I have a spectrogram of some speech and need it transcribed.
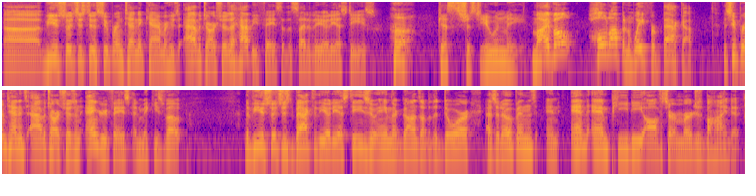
Uh, view switches to a superintendent camera whose avatar shows a happy face at the sight of the ODSTs. Huh. Guess it's just you and me. My vote? Hold up and wait for backup. The superintendent's avatar shows an angry face at Mickey's vote. The view switches back to the ODSTs who aim their guns up at the door. As it opens, an NMPD officer emerges behind it.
